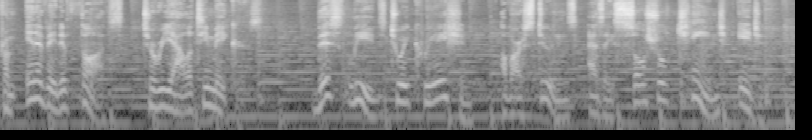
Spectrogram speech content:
from innovative thoughts to reality makers. This leads to a creation of our students as a social change agent.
